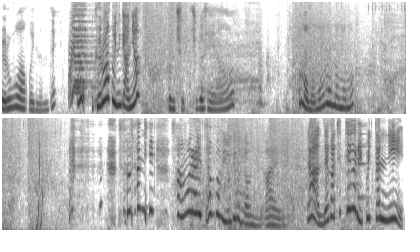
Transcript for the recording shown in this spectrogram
괴로워하고 있는데? 어? 괴로워하고 있는 게 아니야? 그럼 죽, 죽으세요. 어머머머머머머머. 천사님, 사무라이 짬밥이 여기서 나오는데. 아이. 야, 내가 채팅을 읽고 있잖니.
